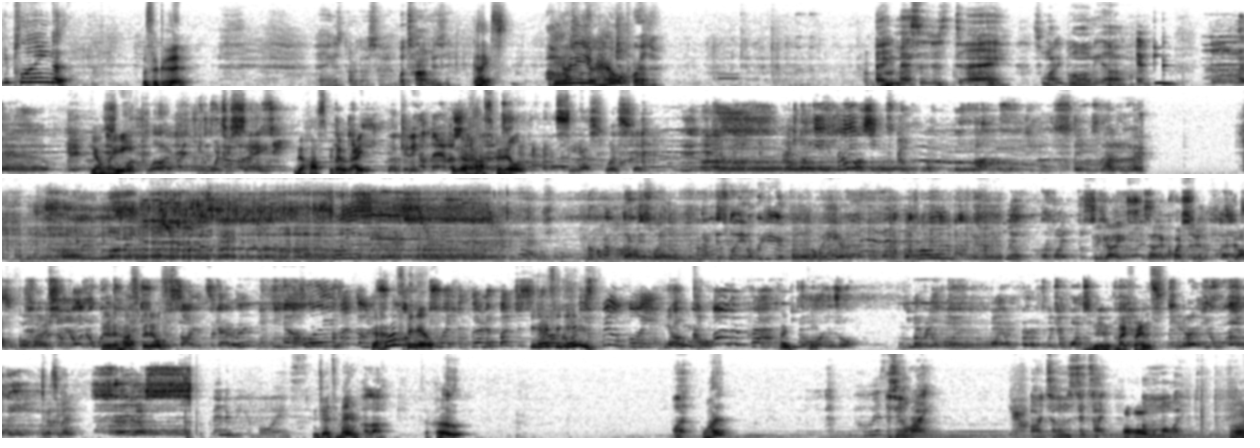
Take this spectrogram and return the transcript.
He playing it. Was it good? Hey, it's dark outside. What time is it? Guys, Oh, You I'm need your supposed to meet help? brother. Hey, Hmm? messages. Dang. Somebody blowing me up. young lady, What plug? What'd you say? the hospital, right? Look, Eddie. Look at hospital. See us Wednesday. Hey guys, I have a question. Gobble go the hospital. The hospital. So I can learn a bunch of Yes, it is. with real boy and Your make uncle. my father proud. And More usual. A real boy. Why on earth would you want to the- my friends. Peter. You should be Gentlemen. Better be your boys. Gentlemen. Hello? Oh, What? what? Who is Is he alright? Yeah. Alright, tell him to sit tight. Uh-oh. I'm on my way. Oh,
